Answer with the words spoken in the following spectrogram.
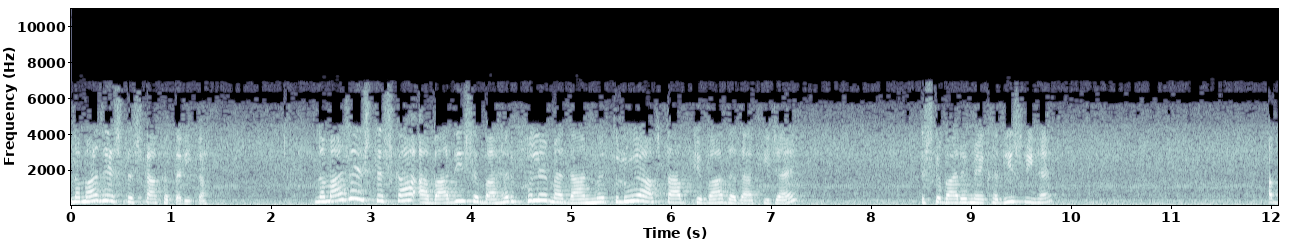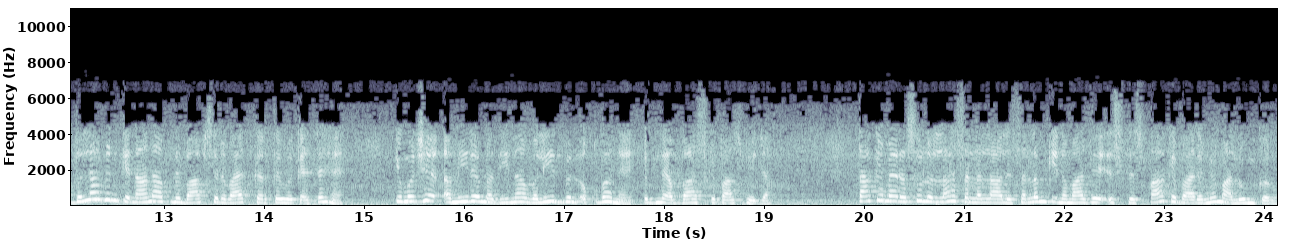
نماز استسقا کا طریقہ۔ نماز استسقا آبادی سے باہر کھلے میدان میں طلوع آفتاب کے بعد ادا کی جائے۔ اس کے بارے میں ایک حدیث بھی ہے۔ عبداللہ بن کے نانا اپنے باپ سے روایت کرتے ہوئے کہتے ہیں کہ مجھے امیر مدینہ ولید بن اقبا نے ابن عباس کے پاس بھیجا تاکہ میں رسول اللہ صلی اللہ علیہ وسلم کی نماز استفاع کے بارے میں معلوم کروں۔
